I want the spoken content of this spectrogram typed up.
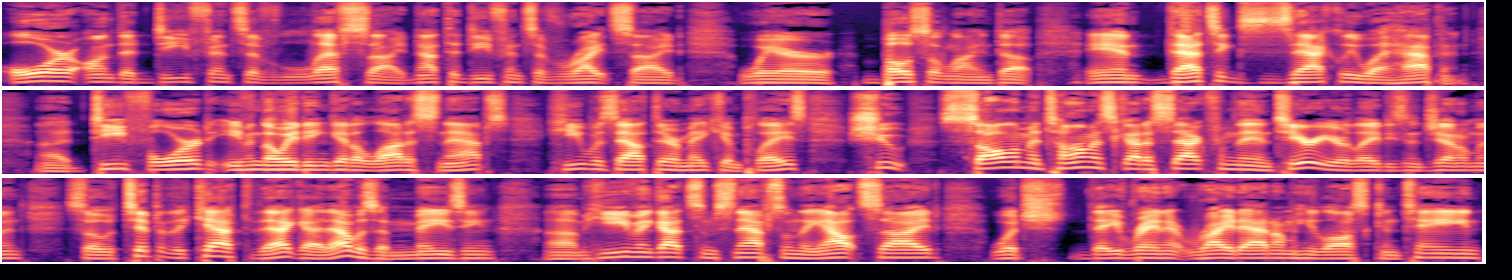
or on the defensive left side, not the defensive right side where Bosa lined up. And that's exactly what happened. Uh, Dee Ford, even though he didn't get a lot of snaps, he was out there making plays. Shoot, Solomon Thomas got a sack from the interior, ladies and gentlemen. So tip of the cap to that guy. That was amazing. Um, he even got some snaps on the outside, which they ran it right at him. He lost contain.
